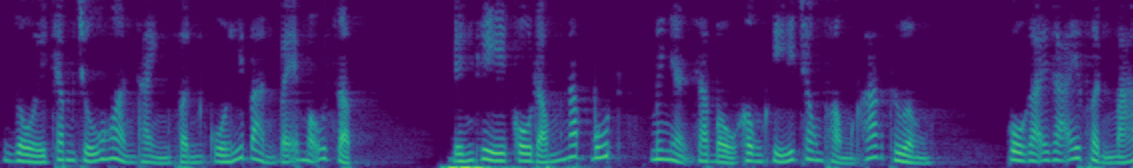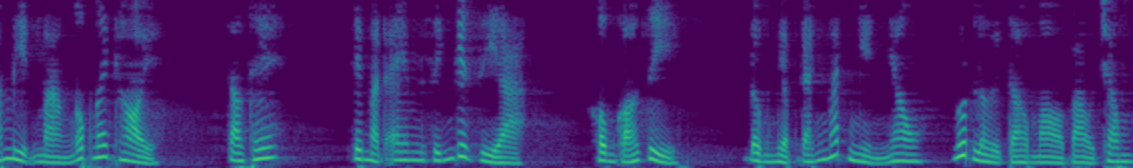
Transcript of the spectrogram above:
rồi chăm chú hoàn thành phần cuối bản vẽ mẫu dập. Đến khi cô đóng nắp bút mới nhận ra bầu không khí trong phòng khác thường. Cô gãi gãi phần má mịn màng ngốc nghếch hỏi Sao thế? Trên mặt em dính cái gì à? Không có gì. Đồng nghiệp đánh mắt nhìn nhau, nuốt lời tò mò vào trong.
